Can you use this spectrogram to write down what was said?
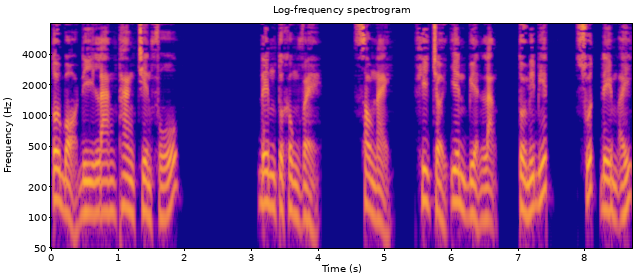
Tôi bỏ đi lang thang trên phố. Đêm tôi không về. Sau này, khi trời yên biển lặng, tôi mới biết, suốt đêm ấy,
